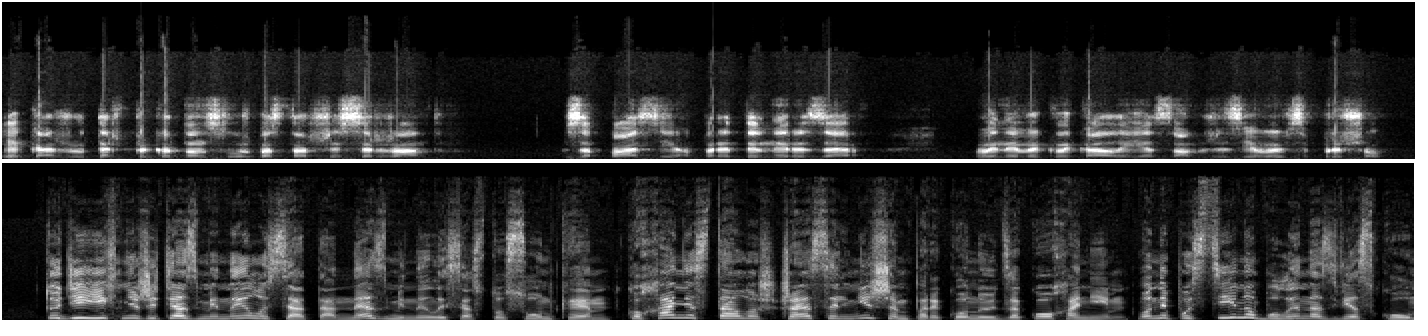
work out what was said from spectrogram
Я кажу, Держприкордонслужба, старший сержант в запасі, оперативний резерв. Ви не викликали, я сам вже з'явився, прийшов. Тоді їхнє життя змінилося, та не змінилися стосунки. Кохання стало ще сильнішим, переконують закохані. Вони постійно були на зв'язку.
